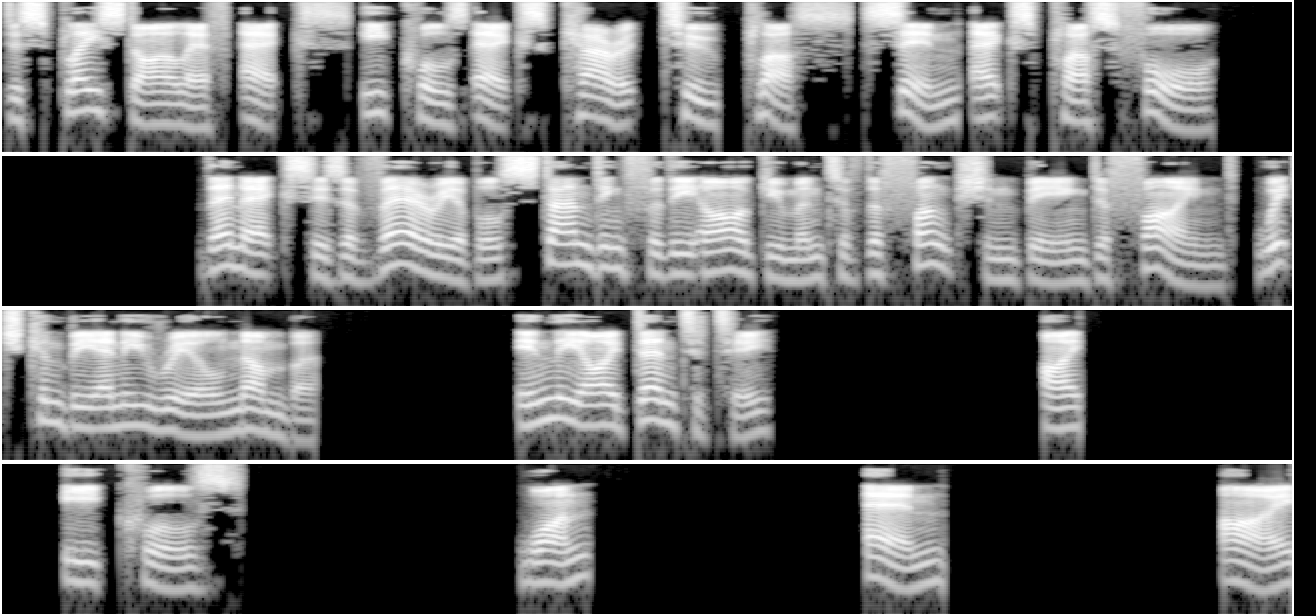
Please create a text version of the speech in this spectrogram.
display style f x equals x caret 2 plus sin x plus 4 then x is a variable standing for the argument of the function being defined, which can be any real number. In the identity i equals 1 n i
